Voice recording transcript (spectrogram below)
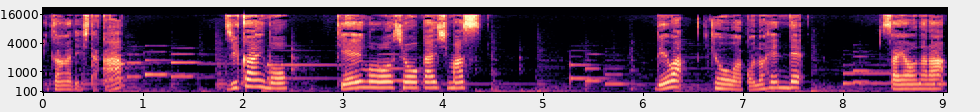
いかがでしたか？次回も敬語を紹介します。では今日はこの辺で。さようなら。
